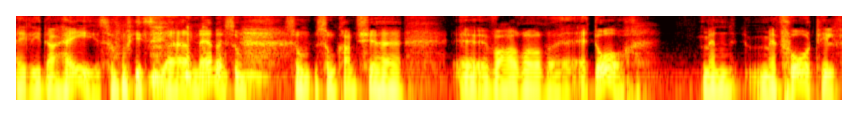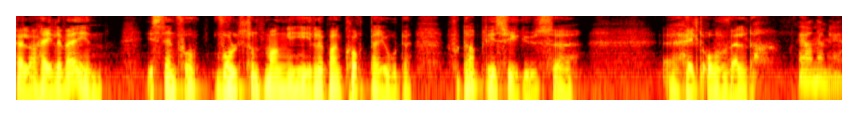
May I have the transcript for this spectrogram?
ei lita hei, som vi sier her nede, som, som, som kanskje eh, varer et år, men med få tilfeller hele veien, istedenfor voldsomt mange i løpet av en kort periode, for da blir sykehuset eh, helt overvelda. Ja, nemlig.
